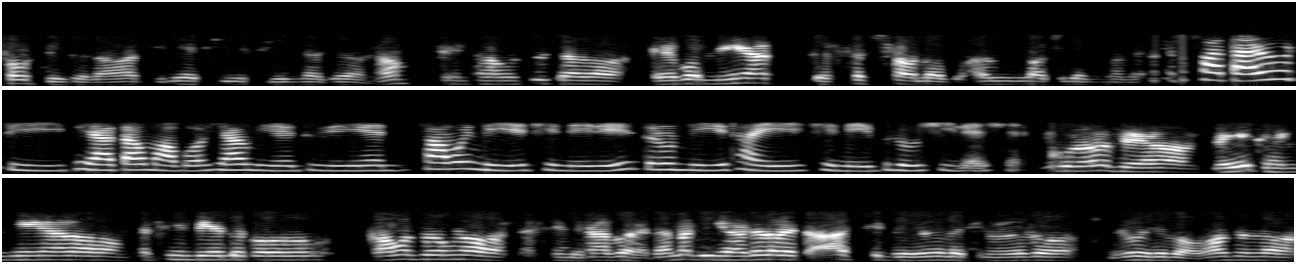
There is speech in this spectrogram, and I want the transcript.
၀ ဆိုတာ ဒီနေ့အထိ စာရင်းဇယားအရနော်။အိမ်ထောင်စုကျတော့ ၂၁၆ လောက်ပေါ့။အဲလောက်ရှိတယ်။ Father တို့ ဒီဘုရားကျောင်းမှာ ရောက်နေတဲ့သူတွေရဲ့ စားဝတ်နေရေး အခြေအနေတွေ၊သူတို့ နေရေးထိုင်ရေး အခြေအနေ ဘယ်လိုရှိလဲရှင့်။အခုလောလောဆယ်က နေရေးထိုင်ခင်းကတော့ အဆင်ပြေသလို ကိုကောင်းဆုံးတော့ အဆင်ပြေတာပေါ့လေဒါပေမဲ့ ဒီဟာကျတော့တအားအဆင်ပြေလို့လည်း ကျွန်တော်တို့တော့မျိုးတွေပေါ့ဘာလို့လဲဆိုတော့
